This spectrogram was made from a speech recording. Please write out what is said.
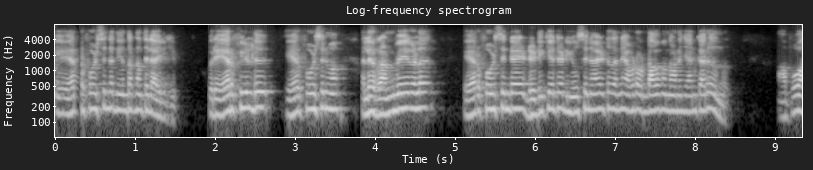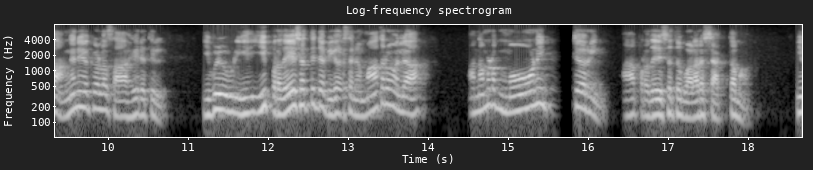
എയർഫോഴ്സിന്റെ നിയന്ത്രണത്തിലായിരിക്കും. ഒരു എയർഫീൽഡ് എയർഫോഴ്സിനും അല്ലെ റൺവേകൾ എയർഫോഴ്സിന്റെ ഡെഡിക്കേറ്റഡ് യൂസിനായിട്ട് തന്നെ അവിടെ ഉണ്ടാകുമെന്നാണ് ഞാൻ കരുതുന്നത്. അപ്പോൾ അങ്ങനെയൊക്കെയുള്ള സാഹചര്യത്തിൽ ഇവ ഈ- പ്രദേശത്തിന്റെ വികസനം മാത്രമല്ല നമ്മുടെ മോണിറ്ററിങ് ആ പ്രദേശത്ത് വളരെ ശക്തമാണ്. ഈ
